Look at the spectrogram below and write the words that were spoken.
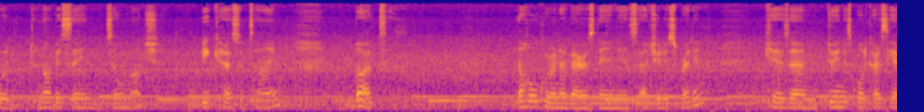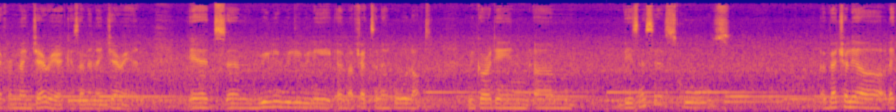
would not be saying too much because of time, but the whole coronavirus thing is actually spreading because um, doing this podcast here from Nigeria because I'm a Nigerian. It's um, really, really, really um, affecting a whole lot regarding um, businesses, schools, virtually uh, like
